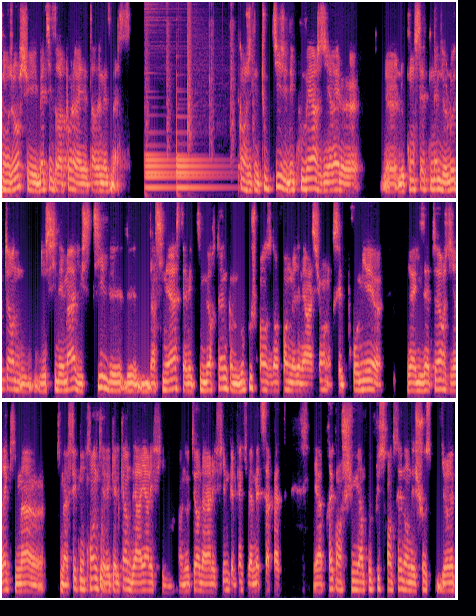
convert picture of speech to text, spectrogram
Bonjour, je suis Baptiste Drapeau, le réalisateur de Basse. Quand j'étais tout petit, j'ai découvert, je dirais, le, le, concept même de l'auteur de cinéma, du style d'un cinéaste avec Tim Burton, comme beaucoup, je pense, d'enfants de ma génération. Donc, c'est le premier euh, réalisateur, je dirais, qui m'a euh, qui m'a fait comprendre qu'il y avait quelqu'un derrière les films, un auteur derrière les films, quelqu'un qui va mettre sa patte. Et après, quand je suis un peu plus rentré dans des choses, je dirais,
